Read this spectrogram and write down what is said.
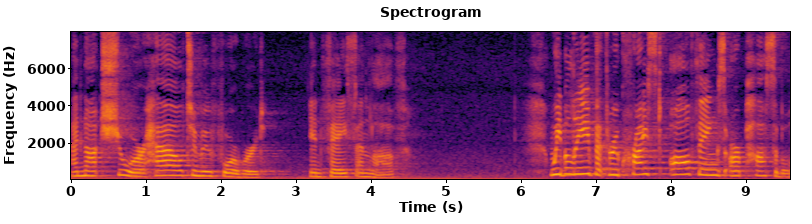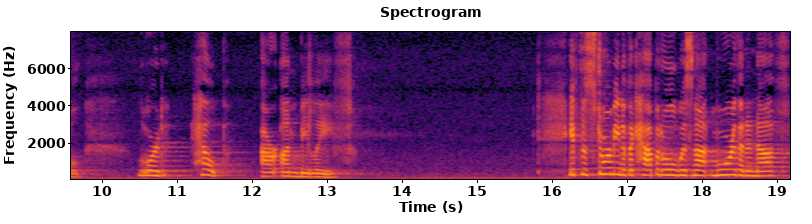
and not sure how to move forward in faith and love. We believe that through Christ all things are possible. Lord, help our unbelief. If the storming of the Capitol was not more than enough,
